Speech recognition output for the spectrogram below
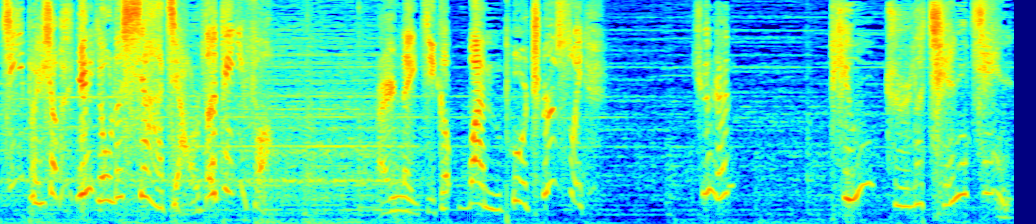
基本上也有了下脚的地方，而那几个万破吃碎，居然。停止了前进，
